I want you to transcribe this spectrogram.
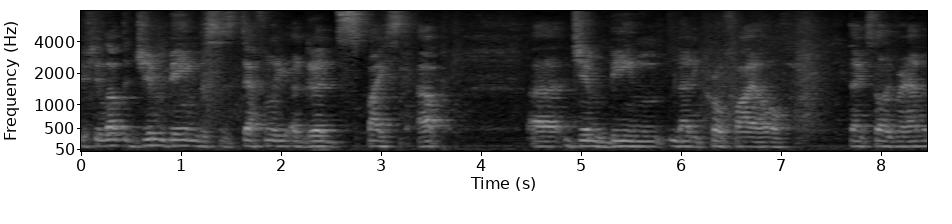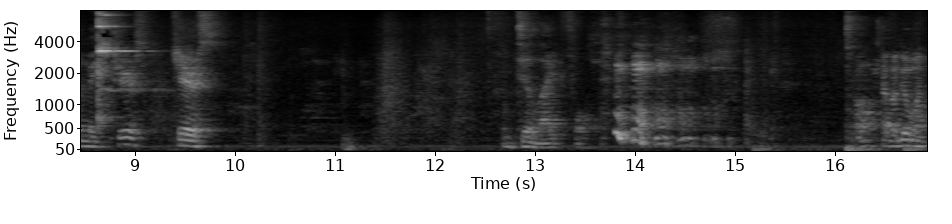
if you love the Jim Beam, this is definitely a good spiced up uh, Jim Beam nutty profile. Thanks, Dolly, for having me. Cheers. Cheers. Delightful. Oh, have a good one.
